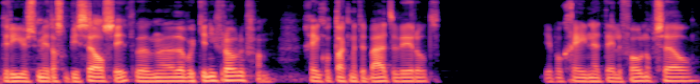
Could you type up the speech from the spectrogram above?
3 uur s middags op je cel zit, dan, dan word je niet vrolijk van. Geen contact met de buitenwereld. Je hebt ook geen telefoon op cel.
